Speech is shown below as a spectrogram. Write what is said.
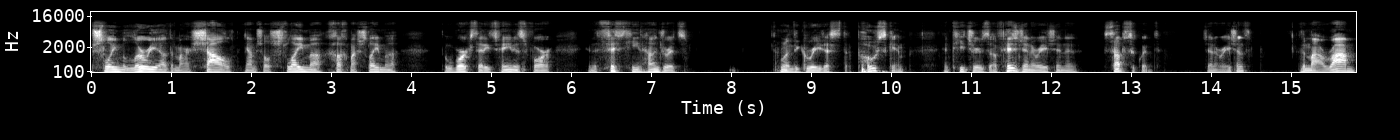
Shlomo Luria, the Maharshal, Yamshel Shleima, Chachma Shleima, the works that he's famous for in the 1500s, one of the greatest poskim and teachers of his generation and subsequent generations. The Maharam,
